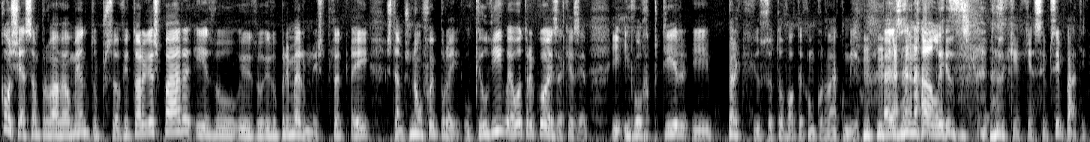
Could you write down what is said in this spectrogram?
com exceção, provavelmente, do professor Vítor Gaspar e do, e do, do Primeiro-Ministro. Portanto, aí estamos. Não foi por aí. O que eu digo é outra coisa, quer dizer, e, e vou repetir, e para que o Sr. volte a concordar comigo, as análises, que é sempre simpático,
